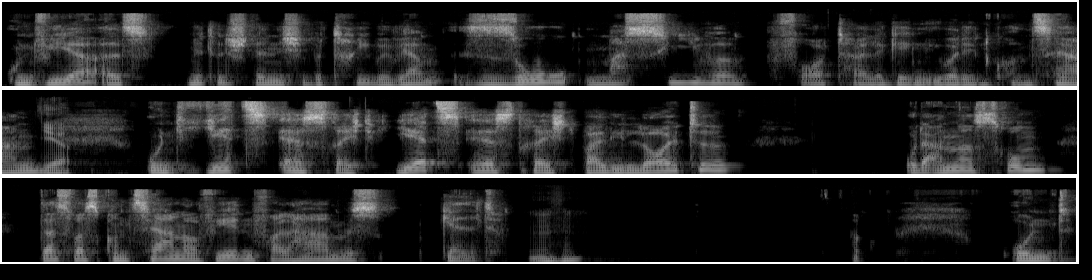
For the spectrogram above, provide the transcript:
Und wir als mittelständische Betriebe, wir haben so massive Vorteile gegenüber den Konzernen. Ja. Und jetzt erst recht, jetzt erst recht, weil die Leute oder andersrum, das, was Konzerne auf jeden Fall haben, ist Geld. Mhm. Und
